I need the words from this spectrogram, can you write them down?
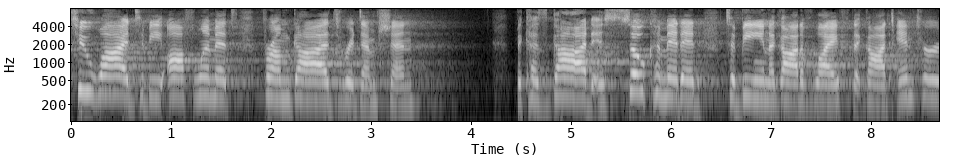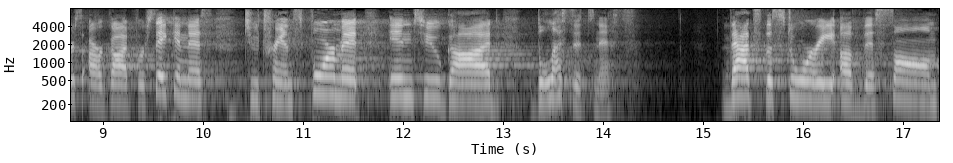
too wide to be off limits from God's redemption. Because God is so committed to being a God of life that God enters our God forsakenness to transform it into God blessedness. That's the story of this psalm.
